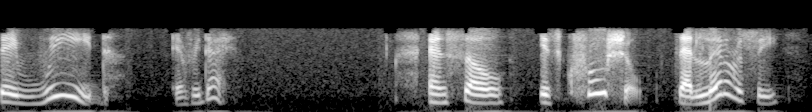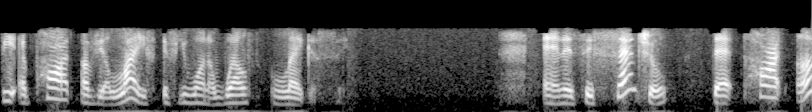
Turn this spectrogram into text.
they read every day. And so it's crucial that literacy be a part of your life if you want a wealth legacy. And it's essential that part of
